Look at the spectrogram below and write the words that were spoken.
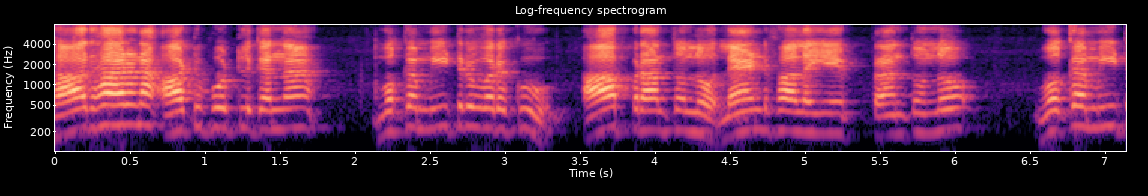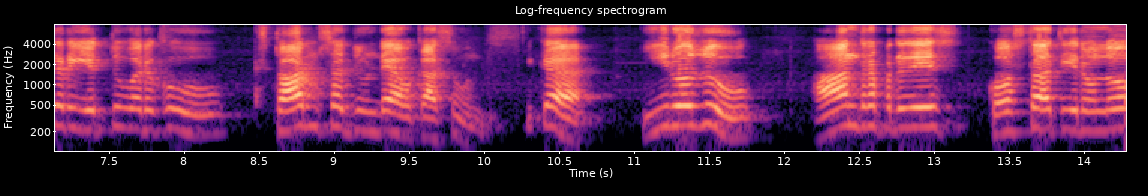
సాధారణ ఆటుపోట్ల కన్నా ఒక మీటర్ వరకు ఆ ప్రాంతంలో ల్యాండ్ ఫాల్ అయ్యే ప్రాంతంలో ఒక మీటర్ ఎత్తు వరకు స్టార్మ్ సర్జ్ ఉండే అవకాశం ఉంది. ఇక ఈరోజు ఆంధ్రప్రదేశ్ కోస్తా తీరంలో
